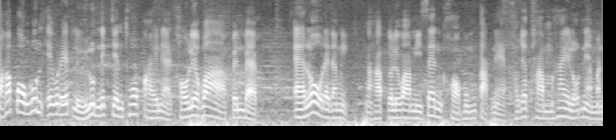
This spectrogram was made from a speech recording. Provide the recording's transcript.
ฝากระโปรงรุ่นเอเวอเรสต์หรือรุ่น Next Gen ทั่วไปเนี่ยเขาเรียกว่าเป็นแบบ Aero Dynamic นะครับก็เรียกว่ามีเส้นขอบมุมตัดเนี่ยเขาจะทำให้รถเนี่ยมัน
